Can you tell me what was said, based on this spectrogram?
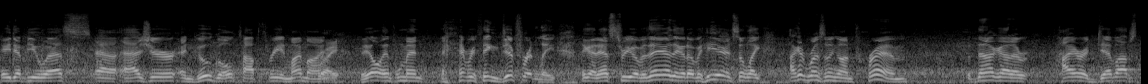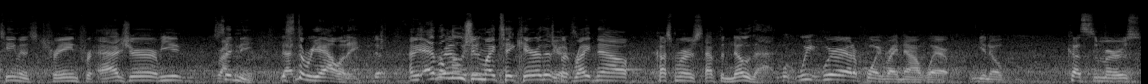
AWS, uh, Azure, and Google, top three in my mind, Right. they all implement everything differently. They got S3 over there, they got over here, and so like, I could run something on-prem, but then I got to hire a DevOps team it's trained for Azure. I mean, you, Right. Sydney, this is the reality. The I mean, evolution reality- might take care of this, but right now, customers have to know that. we, we're at a point right now where, you know, customers,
